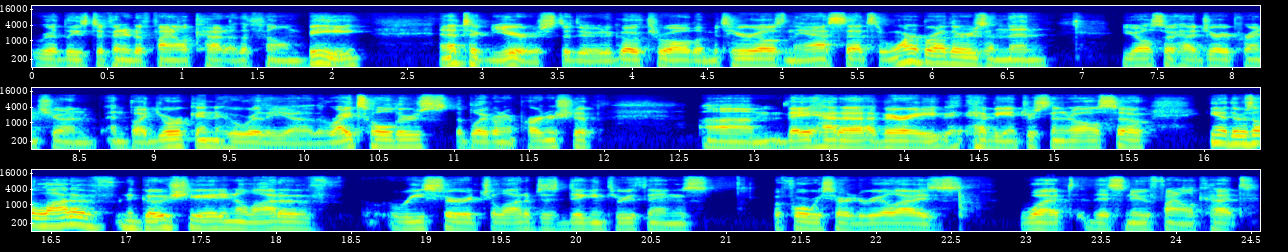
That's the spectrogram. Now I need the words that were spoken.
Ridley's definitive final cut of the film be, and that took years to do to go through all the materials and the assets of Warner Brothers, and then you also had Jerry Perenchio and, and Bud Yorkin, who were the uh, the rights holders, the Blade Runner partnership. Um, they had a, a, very heavy interest in it also. You know, there was a lot of negotiating, a lot of research, a lot of just digging through things before we started to realize what this new final cut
